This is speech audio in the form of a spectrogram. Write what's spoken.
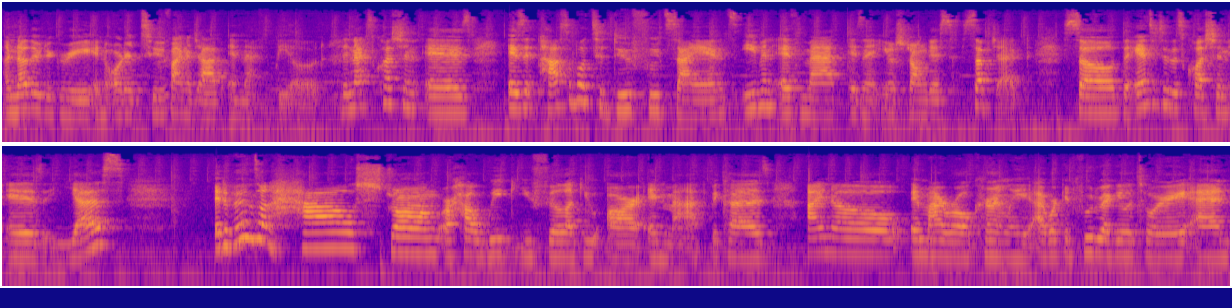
another degree in order to find a job in that field. The next question is, is it possible to do food science even if math isn't your strongest subject? So the answer to this question is yes. It depends on how strong or how weak you feel like you are in math because I know in my role currently, I work in food regulatory and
